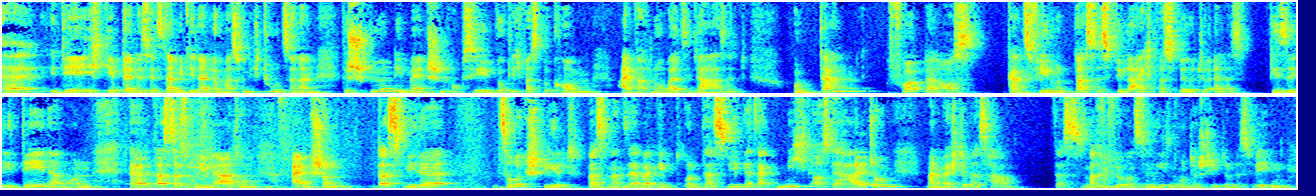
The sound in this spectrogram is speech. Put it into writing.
äh, Idee, ich gebe dir das jetzt, damit die dann irgendwas für mich tut, sondern das spüren die Menschen, ob sie wirklich was bekommen, einfach nur, weil sie da sind. Und dann folgt daraus ganz viel. Und das ist vielleicht was Spirituelles. Diese Idee davon, äh, dass das Universum einem schon das wieder zurückspielt, was man selber gibt. Und das, wie gesagt, nicht aus der Haltung, man möchte was haben. Das macht mhm. für uns den Riesenunterschied. Und deswegen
